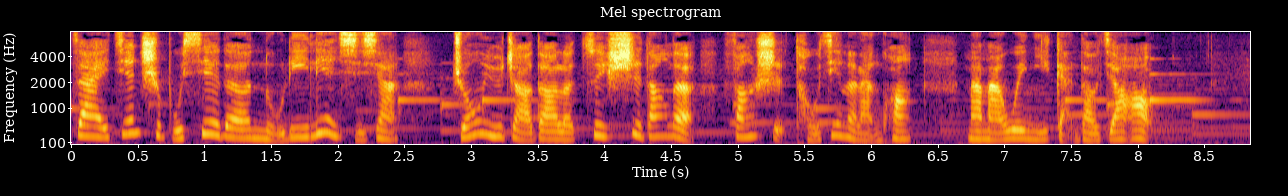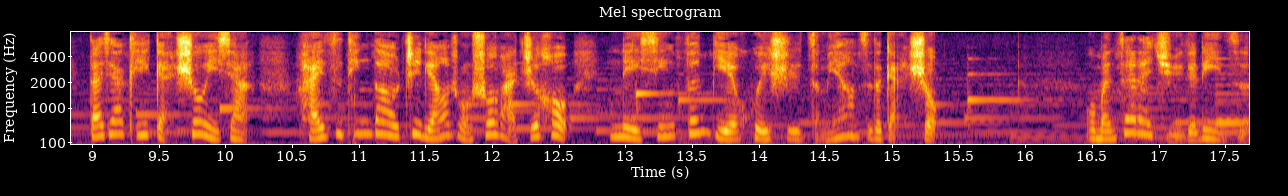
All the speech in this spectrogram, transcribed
在坚持不懈的努力练习下，终于找到了最适当的方式投进了篮筐。妈妈为你感到骄傲。”大家可以感受一下，孩子听到这两种说法之后，内心分别会是怎么样子的感受。我们再来举一个例子：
